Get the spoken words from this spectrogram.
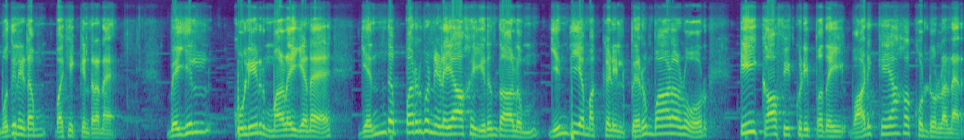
முதலிடம் வகிக்கின்றன. வெயில் குளிர் மழை என எந்த பருவநிலையாக இருந்தாலும் இந்திய மக்களில் பெரும்பாலானோர் டீ காஃபி குடிப்பதை வாடிக்கையாக கொண்டுள்ளனர்.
